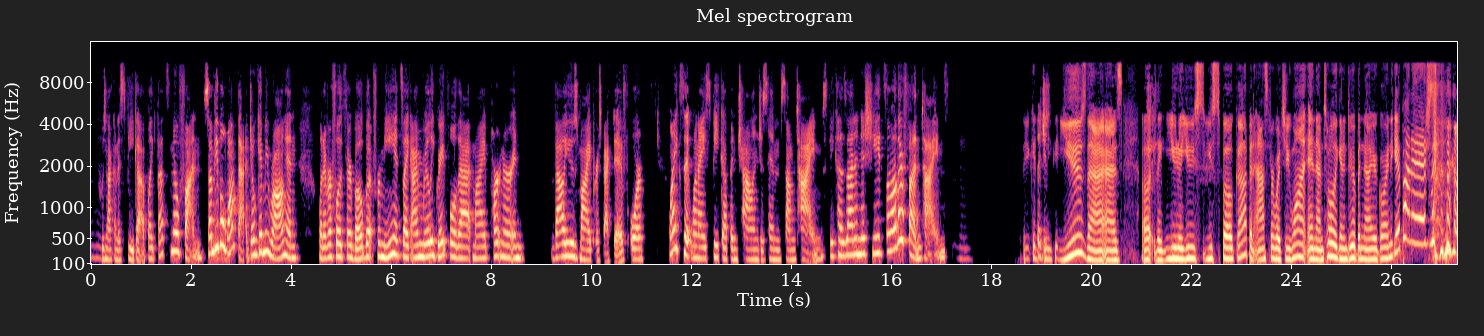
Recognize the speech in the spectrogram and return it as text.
mm-hmm. who's not going to speak up. Like that's no fun. Some people want that. Don't get me wrong and whatever floats their boat, but for me it's like I'm really grateful that my partner and values my perspective or likes it when I speak up and challenges him sometimes because that initiates some other fun times. Mm-hmm. So you could just, you could use that as uh, like you know you you spoke up and asked for what you want, and I'm totally going to do it, but now you're going to get punished.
